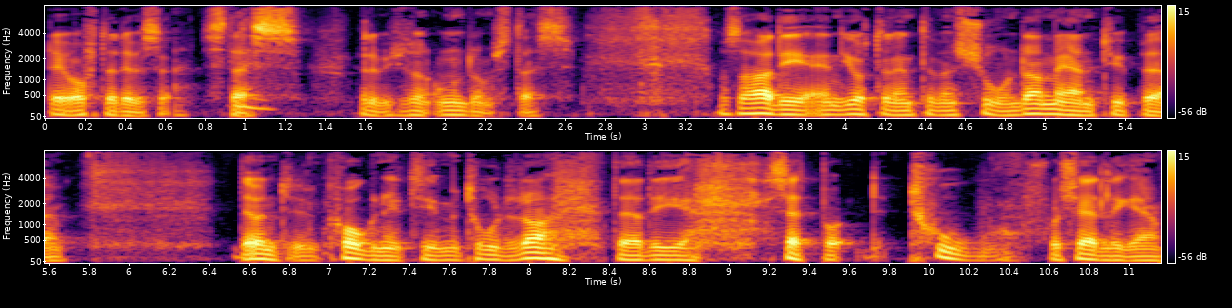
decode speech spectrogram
Det er jo ofte det vi ser, stress. Det er ikke sånn ungdomsstress. Og så har de en, gjort en intervensjon da med en type det er en kognitiv metode da, der de har sett på to forskjellige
